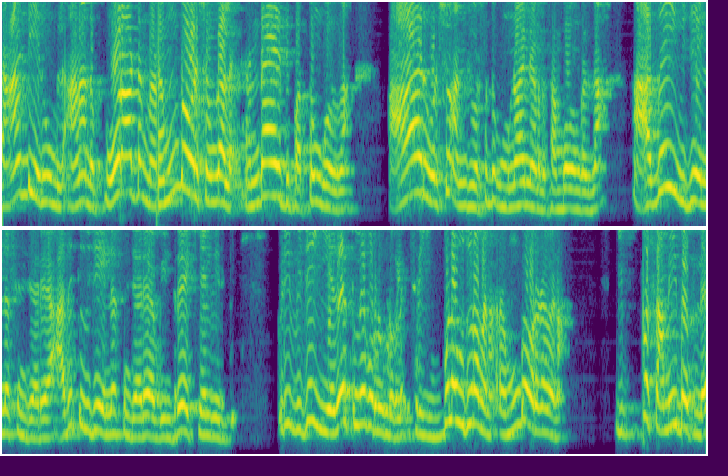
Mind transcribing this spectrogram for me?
தாண்டி எதுவும் இல்லை. ஆனா அந்த போராட்டம் ரொம்ப வருஷங்களா இல்ல ரெண்டாயிரத்தி பத்தொன்பது தான். ஆறு வருஷம் அஞ்சு வருஷத்துக்கு முன்னாடி நடந்த சம்பவங்கள் தான். அதை விஜய் என்ன செஞ்சாரு? அதுக்கு விஜய் என்ன செஞ்சாரு அப்படின்ற கேள்வி இருக்கு. இப்படி விஜய் எதற்குமே குரல் கொடுக்கல. சரி இவ்வளவு தூரம் வேணாம். ரொம்ப வருடம் வேணாம். இப்ப சமீபத்துல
